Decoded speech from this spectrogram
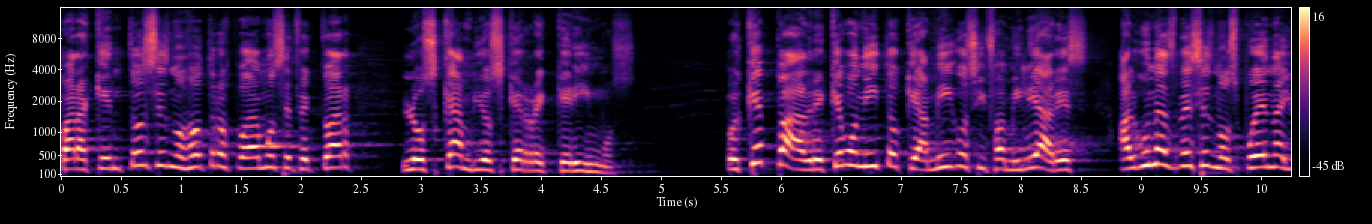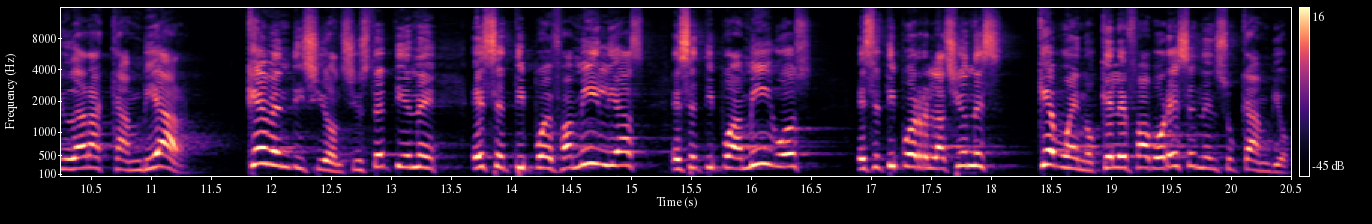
para que entonces nosotros podamos efectuar los cambios que requerimos. Pues qué padre, qué bonito que amigos y familiares algunas veces nos pueden ayudar a cambiar. Qué bendición. Si usted tiene ese tipo de familias, ese tipo de amigos, ese tipo de relaciones, qué bueno, que le favorecen en su cambio.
